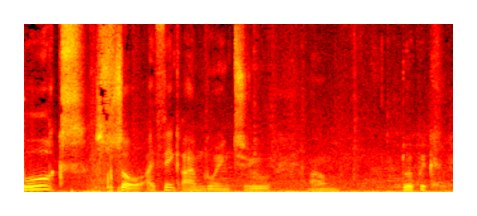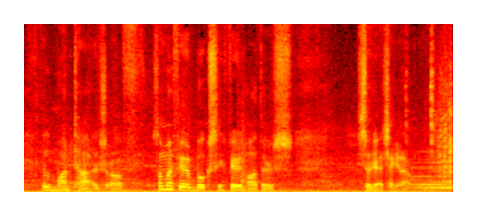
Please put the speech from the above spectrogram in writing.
books. So I think I'm going to um, do a quick little montage of some of my favorite books, favorite authors. So yeah, check it out.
